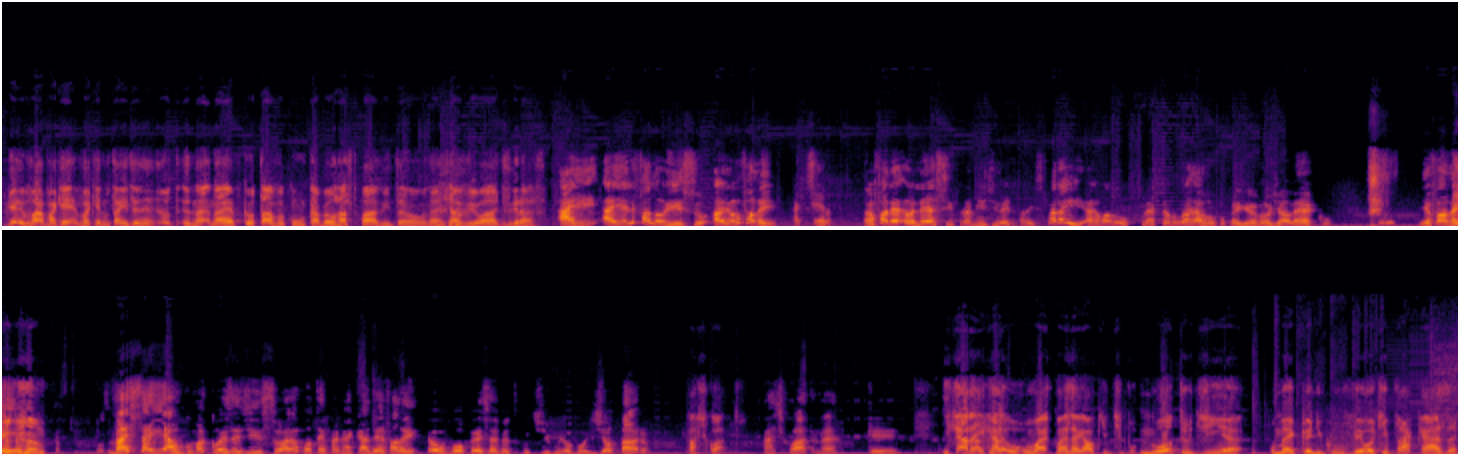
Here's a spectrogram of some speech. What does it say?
porque pra, pra quem, pra quem não tá entendendo, eu- na, na época eu tava com o cabelo raspado, então, né, já viu a desgraça. aí, aí ele falou isso, aí eu falei, aí eu falei, eu olhei assim pra minha direita e falei, espera aí. Aí eu, eu fui até no guarda-roupa, peguei o meu jaleco, e eu falei, vai sair alguma coisa disso. Aí eu voltei pra minha cadeira e falei, eu vou pra esse evento contigo e eu vou de Jotaro. Parte 4. Parte 4, né? Porque. E cara, e, cara o, o mais, mais legal é que, tipo, no outro dia, o mecânico veio aqui pra casa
